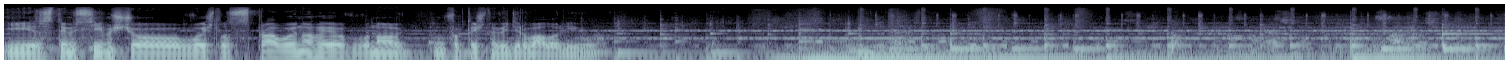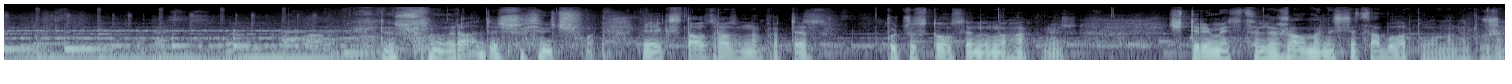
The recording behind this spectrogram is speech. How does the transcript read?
і з тим всім, що вийшло з правої ноги, воно фактично відірвало ліву. Що, радий, що відчуваю. Я як став зразу на протез, почувствував на ногах. Чотири місяці лежав, у мене ще ця була поломана дуже.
